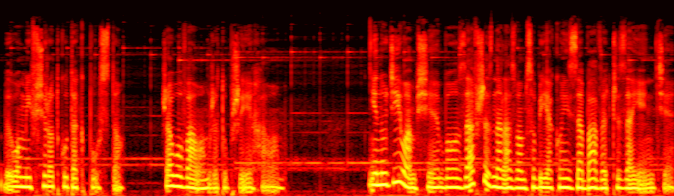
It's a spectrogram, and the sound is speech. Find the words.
Było mi w środku tak pusto. Żałowałam, że tu przyjechałam. Nie nudziłam się, bo zawsze znalazłam sobie jakąś zabawę czy zajęcie,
